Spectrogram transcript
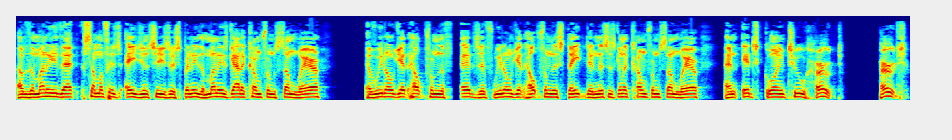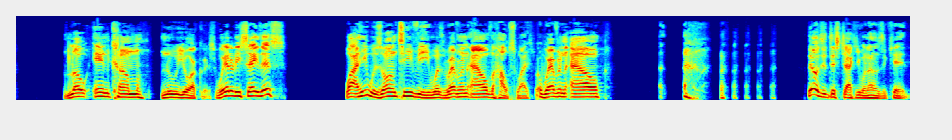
of the money that some of his agencies are spending. The money's got to come from somewhere. If we don't get help from the feds, if we don't get help from the state, then this is going to come from somewhere and it's going to hurt. Hurt low income New Yorkers. Where did he say this? Why, he was on TV with Reverend Al, the housewife. Reverend Al. there was a disc jockey when I was a kid.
